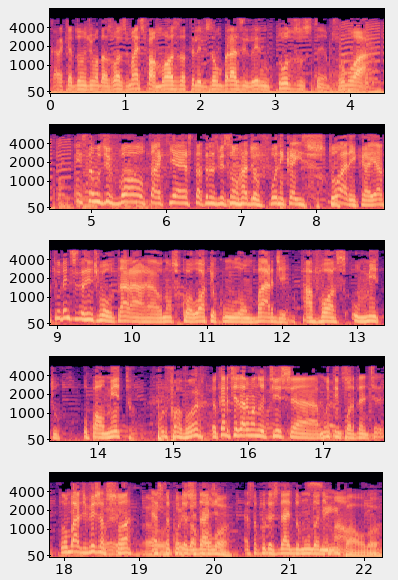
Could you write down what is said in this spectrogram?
cara que é dono de uma das vozes mais famosas da televisão brasileira em todos os tempos. Vamos lá. Estamos de volta aqui a esta transmissão radiofônica histórica. E Arthur, antes da gente voltar ao nosso colóquio com o Lombardi, a voz, o mito, o palmito, por favor. Eu quero te dar uma notícia muito importante. Lombardi, veja Oi, só esta curiosidade, esta curiosidade do mundo Sim, animal. Paulo.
